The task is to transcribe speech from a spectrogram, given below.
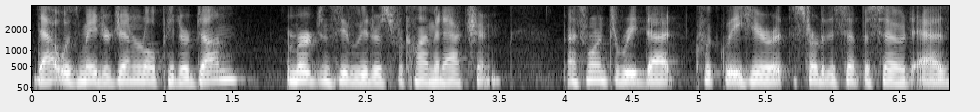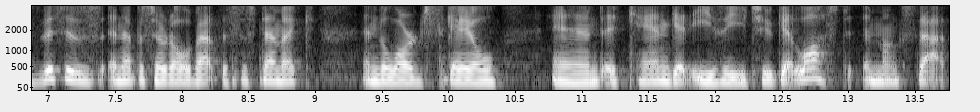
That was Major General Peter Dunn, Emergency Leaders for Climate Action. I just wanted to read that quickly here at the start of this episode, as this is an episode all about the systemic and the large scale, and it can get easy to get lost amongst that.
